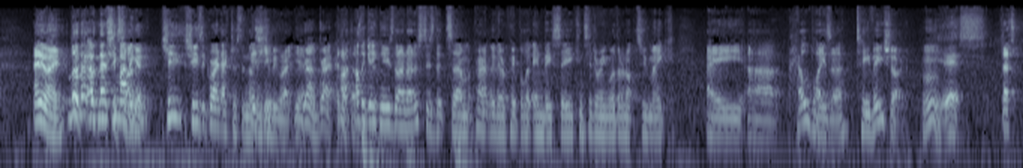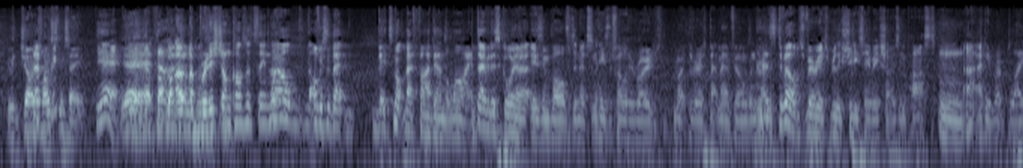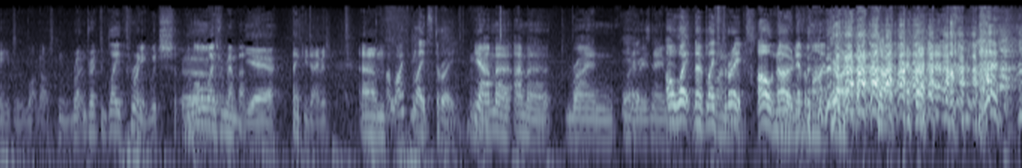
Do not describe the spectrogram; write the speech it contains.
Anyway, Look, look, that, um, that's she might be good. She, she's a great actress, and I Is think she? she'll be great. Yeah. No, great. Uh, other geek news that I noticed is that um, apparently there are people at NBC considering whether or not to make a uh, Hellblazer TV show. Yes. That's With John That's pretty- Constantine. Yeah, Yeah. proper What, a, a British John Constantine, though? Well, obviously that it's not that far down the line. David S. Goyer is involved in it, and he's the fellow who wrote wrote the various Batman films and has developed various really shitty TV shows in the past. Mm. Uh, and he wrote Blade and whatnot, and wrote and directed Blade Three, which we'll Uh, always remember. Yeah. Thank you, David. Um, I like Blade 3. yeah. I'm a I'm a Ryan whatever Yeah. his name Oh is. wait, no, Blade Ryan Three. Reynolds. Oh no, Ryan never mind. Sorry, sorry.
